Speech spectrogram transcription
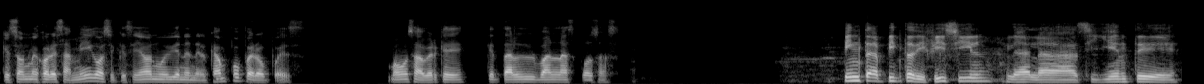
que son mejores amigos y que se llevan muy bien en el campo, pero pues vamos a ver qué, qué tal van las cosas. Pinta, pinta difícil la, la siguiente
